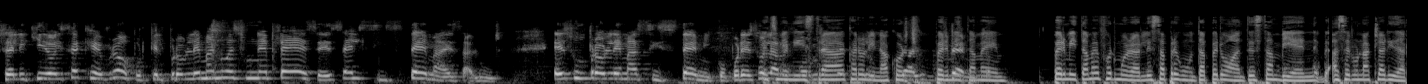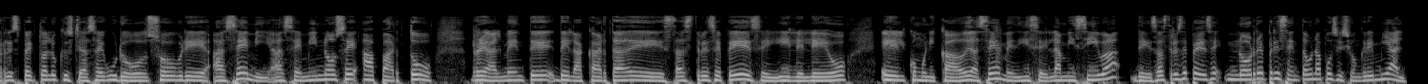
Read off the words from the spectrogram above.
se liquidó y se quebró, porque el problema no es un EPS, es el sistema de salud. Es un problema sistémico, por eso la ministra Carolina Corcho, permítame. Permítame formularle esta pregunta, pero antes también hacer una claridad respecto a lo que usted aseguró sobre ASEMI. ASEMI no se apartó realmente de la carta de estas tres EPS y le leo el comunicado de ASEMI. Dice, la misiva de esas tres EPS no representa una posición gremial,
